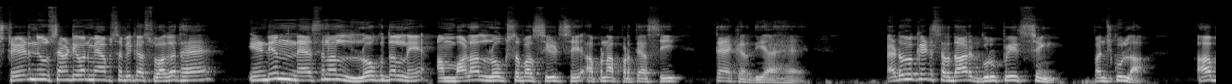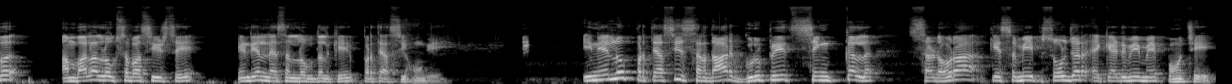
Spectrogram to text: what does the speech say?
स्टेट न्यूज़ 71 में आप सभी का स्वागत है। इंडियन नेशनल लोकदल ने अंबाला लोकसभा सीट से अपना प्रत्याशी तय कर दिया है। एडवोकेट सरदार गुरप्रीत सिंह पंचकूला अब अंबाला लोकसभा सीट से इंडियन नेशनल लोकदल के प्रत्याशी होंगे। इनेलो प्रत्याशी सरदार गुरप्रीत सिंह कल सढौरा के समीप सोल्जर एकेडमी में पहुँचे,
